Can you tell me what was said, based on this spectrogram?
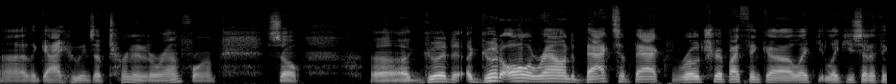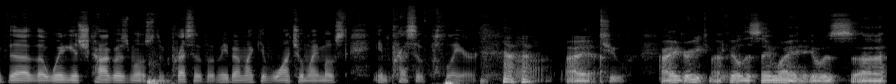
uh, the guy who ends up turning it around for him. So uh, a good a good all around back to back road trip. I think uh, like like you said, I think the the win against Chicago is most impressive. But maybe I might give Juancho my most impressive player uh, I too. I agree. I feel the same way. It was uh,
